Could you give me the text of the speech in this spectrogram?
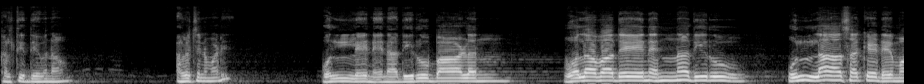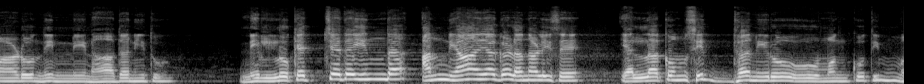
ಕಲ್ತಿದ್ದೇವೆ ನಾವು. ಆಲೋಚನೆ ಮಾಡಿ. ಒಲ್ಲೆ ನೆನದಿರು ಬಾಳನ್, ಒಲವದೆ ನೆನ್ನದಿರು, ಉಲ್ಲಾಸ ಕೆಡೆ ಮಾಡು ನಿನ್ನಿನಾದನಿತು ನಿಲ್ಲು ಕೆಚ್ಚೆದೆಯಿಂದ ಅನ್ಯಾಯಗಳ ನಳಿಸೆ, ಎಲ್ಲಕಂ ಸಿದ್ಧನಿರೋ ಮಂಕುತಿಮ್ಮ.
